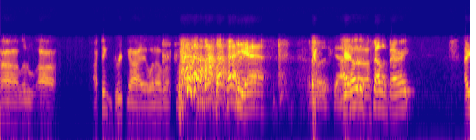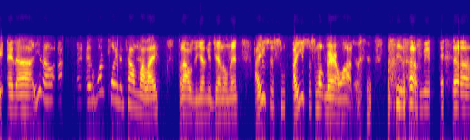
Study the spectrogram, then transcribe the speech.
Uh, little uh, I think Greek guy or whatever. yeah. I know this guy. I know uh, this fella, Barry. I, and uh, you know, I, at one point in time in my life, when I was a younger gentleman, I used to sm- I used to smoke marijuana. you know what I mean? And, uh,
